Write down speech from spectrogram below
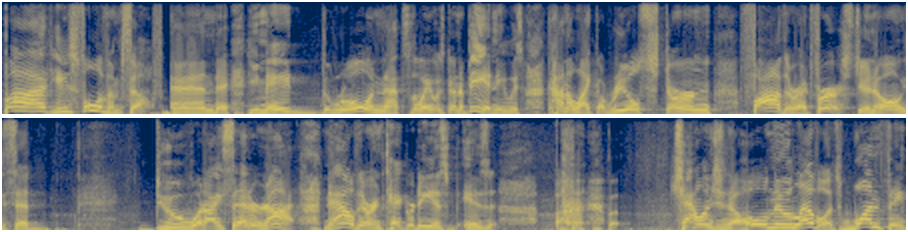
but he's full of himself. And uh, he made the rule, and that's the way it was going to be. And he was kind of like a real stern father at first, you know. He said, do what I said or not. Now their integrity is is challenged at a whole new level. It's one thing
